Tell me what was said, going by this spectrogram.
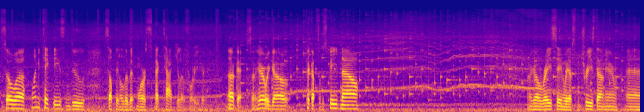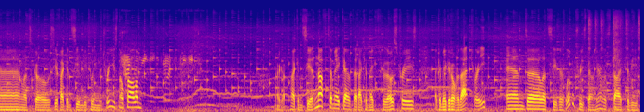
So uh, let me take these and do something a little bit more spectacular for you here. Okay, so here we go. Pick up some speed now. We go racing. We have some trees down here, and let's go see if I can see in between the trees. No problem. There we go. I can see enough to make out that I can make it through those trees. I can make it over that tree. And uh, let's see, there's little trees down here. Let's dive to these.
